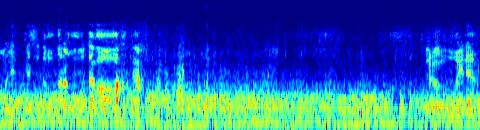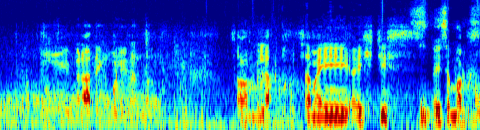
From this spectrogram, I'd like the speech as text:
Ulit kasi itong Baramuda mga master. Pero okay na. Yung iba nating huli nandun. Sa kabila. Sa may ice cheese. Ay, sa box.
